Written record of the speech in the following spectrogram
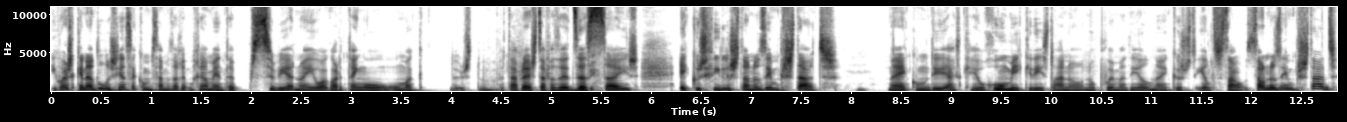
Eu acho que na adolescência começamos a, realmente a perceber, não é? Eu agora tenho uma que está prestes a fazer 16, é que os filhos estão nos emprestados né? como diz, acho que é o Rumi que diz lá no, no poema dele, né? que os, eles são, são nos emprestados.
